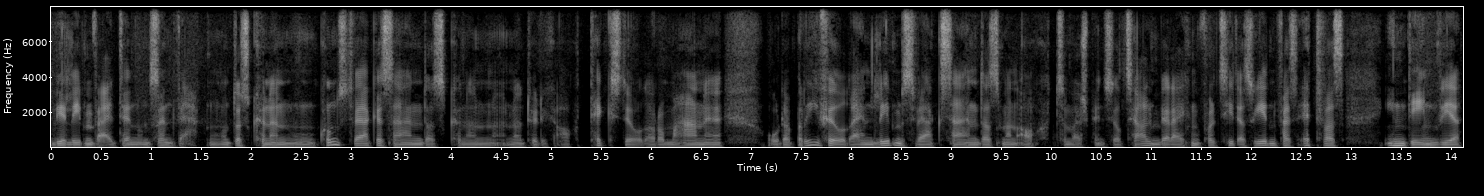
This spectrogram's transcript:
wir leben weiter in unseren Werken. Und das können Kunstwerke sein, das können natürlich auch Texte oder Romane oder Briefe oder ein Lebenswerk sein, das man auch zum Beispiel in sozialen Bereichen vollzieht. Also jedenfalls als etwas, in dem wir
